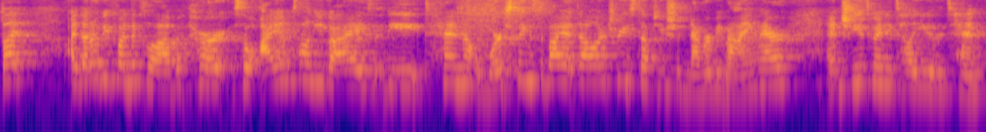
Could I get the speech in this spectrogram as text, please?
But I thought it would be fun to collab with her. So I am telling you guys the 10 worst things to buy at Dollar Tree, stuff you should never be buying there. And she is going to tell you the 10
